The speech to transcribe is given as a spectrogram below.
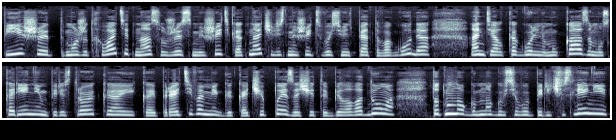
пишет, может, хватит нас уже смешить, как начали смешить с 85 года антиалкогольным указом, ускорением, перестройкой, кооперативами, ГКЧП, защитой Белого дома. Тут много-много всего перечислений.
